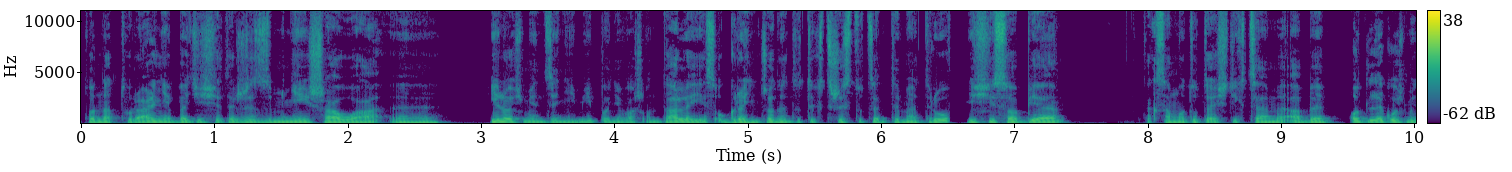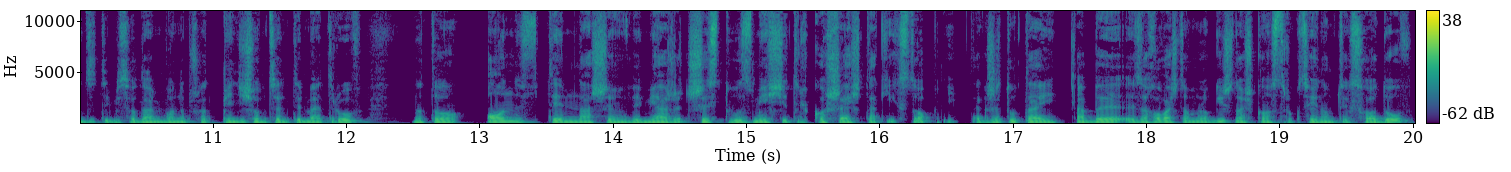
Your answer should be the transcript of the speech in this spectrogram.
to naturalnie będzie się też zmniejszała e, ilość między nimi, ponieważ on dalej jest ograniczony do tych 300 cm. Jeśli sobie, tak samo tutaj, jeśli chcemy, aby odległość między tymi schodami była na przykład 50 cm, no to on w tym naszym wymiarze 300 zmieści tylko 6 takich stopni. Także tutaj, aby zachować tą logiczność konstrukcyjną tych schodów,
